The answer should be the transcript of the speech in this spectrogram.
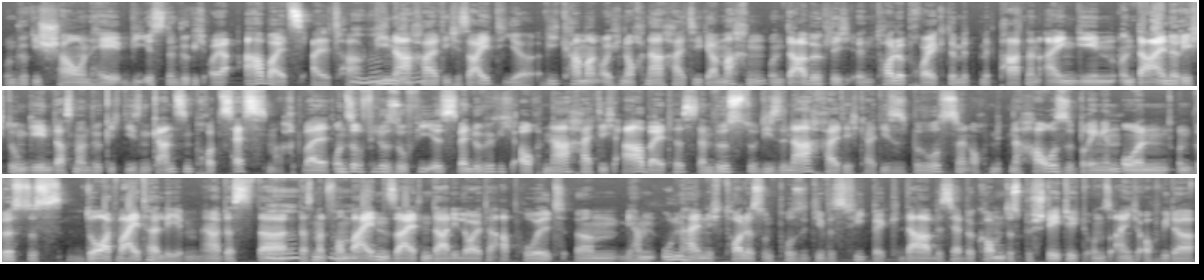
und wirklich schauen, hey, wie ist denn wirklich euer Arbeitsalltag? Mhm. Wie mhm. nachhaltig seid ihr? Wie kann man euch noch nachhaltiger machen? Und da wirklich in tolle Projekte mit, mit Partnern eingehen und da in eine Richtung gehen, dass man wirklich diese diesen ganzen Prozess macht, weil unsere Philosophie ist, wenn du wirklich auch nachhaltig arbeitest, dann wirst du diese Nachhaltigkeit, dieses Bewusstsein auch mit nach Hause bringen und, und wirst es dort weiterleben. Ja, dass, da, mhm. dass man von mhm. beiden Seiten da die Leute abholt. Ähm, wir haben ein unheimlich tolles und positives Feedback da bisher bekommen. Das bestätigt uns eigentlich auch wieder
